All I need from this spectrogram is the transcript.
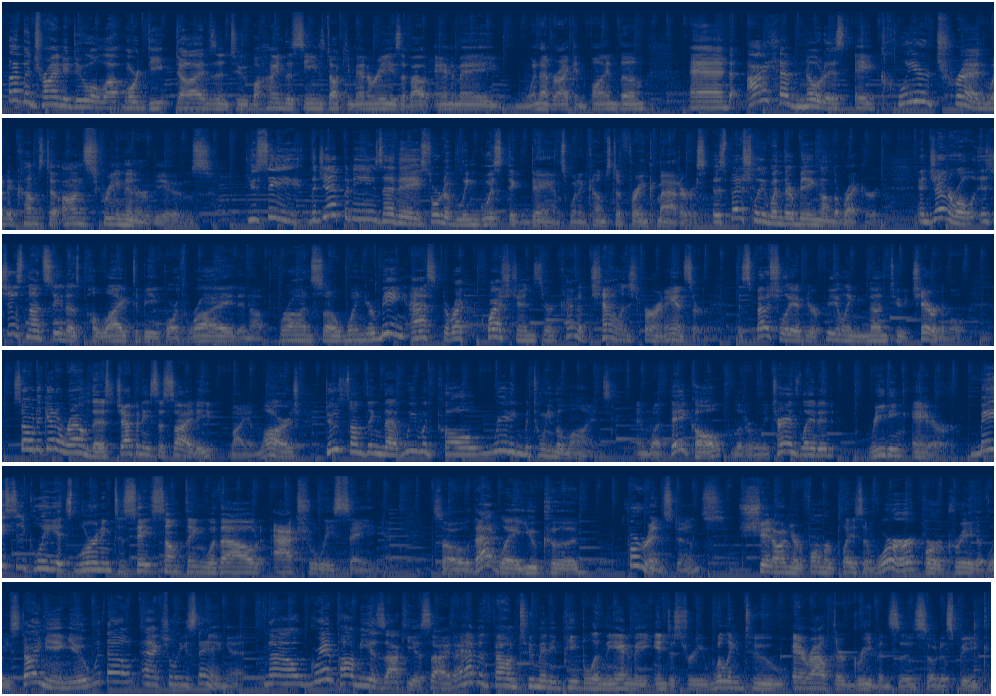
I've been trying to do a lot more deep dives into behind the scenes documentaries about anime whenever I can find them, and I have noticed a clear trend when it comes to on screen interviews. You see, the Japanese have a sort of linguistic dance when it comes to frank matters, especially when they're being on the record. In general, it's just not seen as polite to be forthright and upfront, so when you're being asked direct questions, you're kind of challenged for an answer, especially if you're feeling none too charitable. So to get around this, Japanese society, by and large, do something that we would call reading between the lines, and what they call, literally translated, reading air. Basically, it's learning to say something without actually saying it. So that way you could, for instance, shit on your former place of work for creatively stymieing you without actually saying it. Now, Grandpa Miyazaki aside, I haven't found too many people in the anime industry willing to air out their grievances, so to speak.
